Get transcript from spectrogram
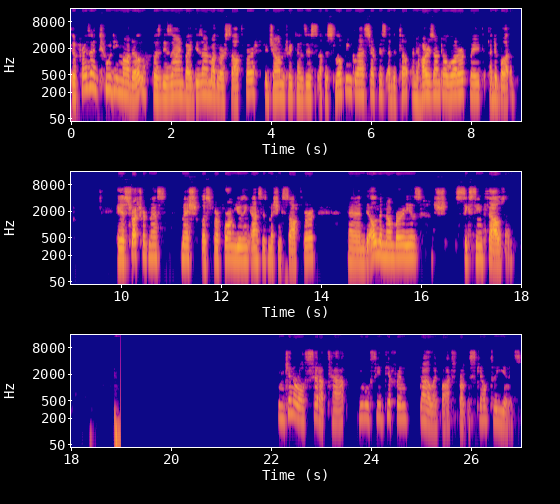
The present 2D model was designed by Design Modeler software. The geometry consists of a sloping glass surface at the top and a horizontal water plate at the bottom. A structured mesh, mesh was performed using ANSYS meshing software and the element number is 16,000. In General Setup tab, you will see different dialog box from scale to units.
